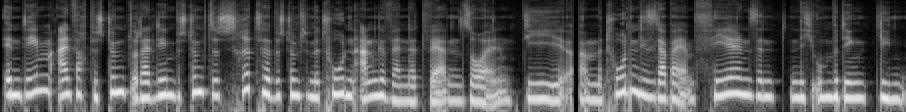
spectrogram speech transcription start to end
in dem einfach bestimmt oder in dem bestimmte Schritte, bestimmte Methoden angewendet werden sollen. Die äh, Methoden, die sie dabei empfehlen, sind nicht unbedingt lin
